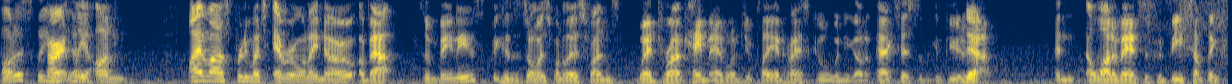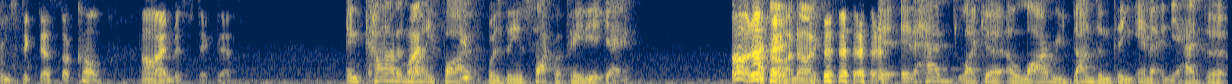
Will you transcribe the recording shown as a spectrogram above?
honestly, Apparently, yeah. on I've asked pretty much everyone I know about Zoombinis because it's always one of those funds. We're drunk. Hey man, what did you play in high school when you got access to the computer? yeah. and a lot of answers would be something from stickdeath.com. Oh, I miss Stick Death. Encarta What? 95 was the encyclopedia game. Oh no! Oh, nice. It, it had like a, a library dungeon thing in it, and you had to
